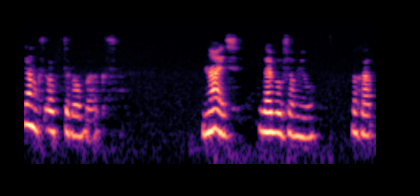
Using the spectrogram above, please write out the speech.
Thanks of the Robux. Nice, zabil som ju. Bacha.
